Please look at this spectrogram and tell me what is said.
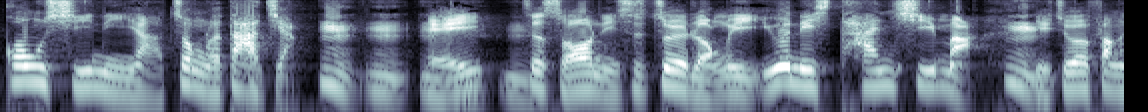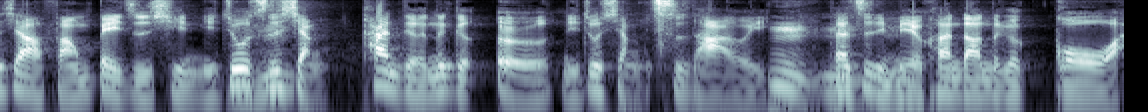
恭喜你呀，中了大奖。嗯嗯，哎，这时候你是最容易，因为你贪心嘛，你就会放下防备之心，你就只想看着那个饵，你就想吃它而已。嗯，但是你没有看到那个钩啊。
